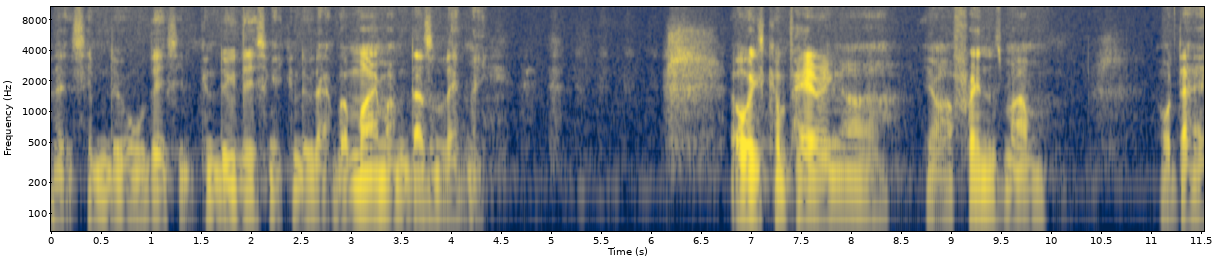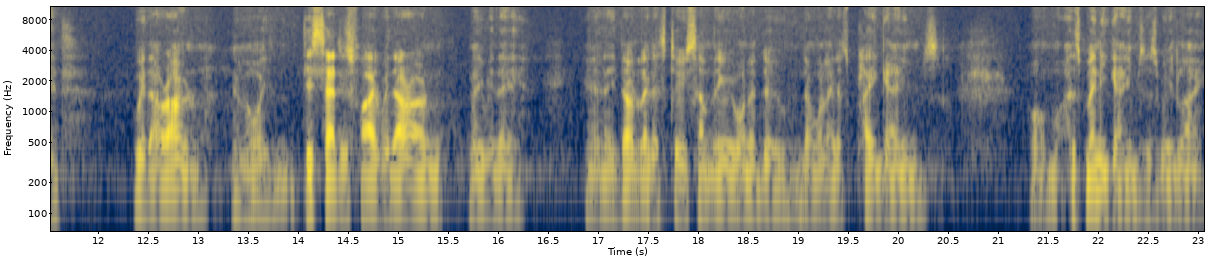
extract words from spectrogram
lets him do all this, he can do this and he can do that, but my mum doesn't let me. Always comparing our, you know, our friend's mum or dad with our own. We're always dissatisfied with our own. Maybe they, you know, they don't let us do something we want to do. Don't want to let us play games or as many games as we'd like.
